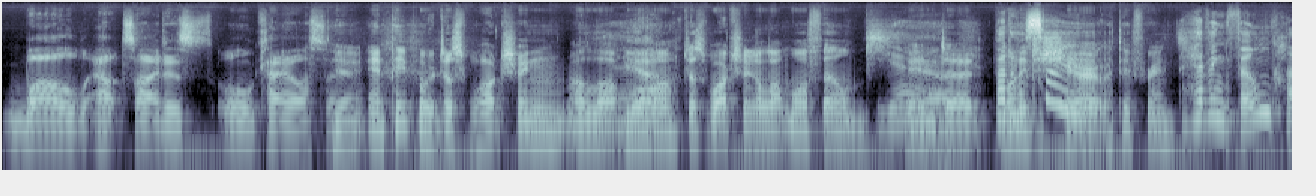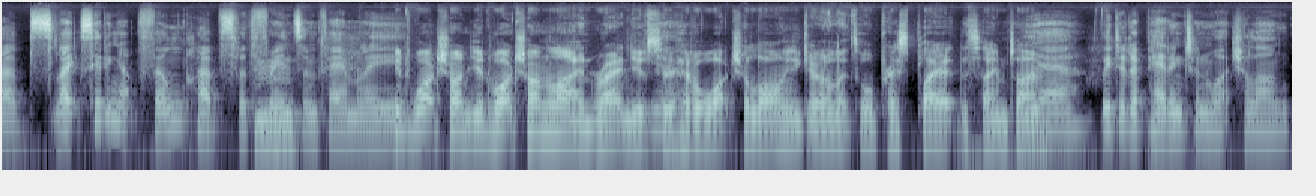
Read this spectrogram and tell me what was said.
while outside is all chaos. And, Yeah, and people were just watching a lot Yeah. more, just watching a lot more films, Yeah. and uh, But wanting to share it with their friends. having film clubs, like setting up film clubs with friends and family. You'd watch on, you'd watch online, right? And you'd sort of have a watch along. You go, let's all press play at the same time. Yeah, we did a Paddington watch along.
